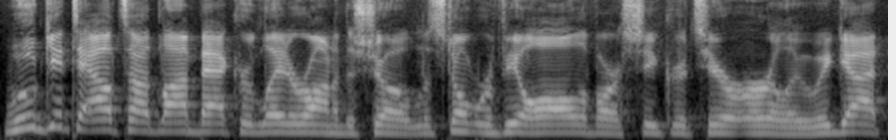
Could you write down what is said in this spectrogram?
we'll get to outside linebacker later on in the show. Let's don't reveal all of our secrets here early. We got.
